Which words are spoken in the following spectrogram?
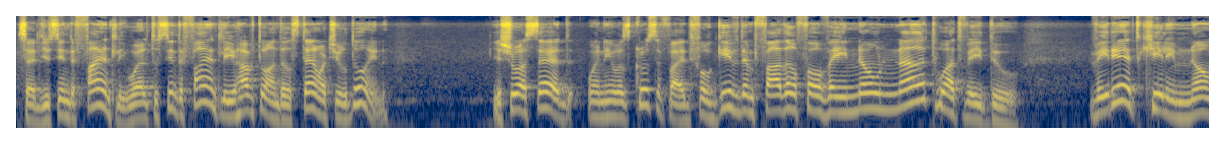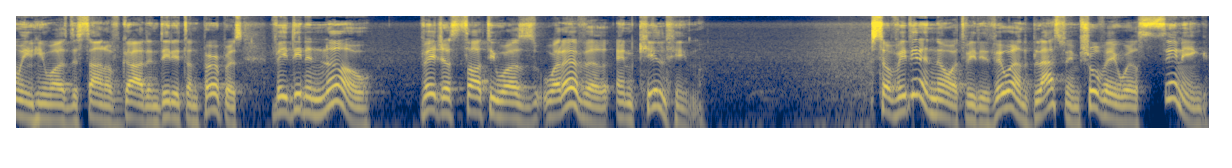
Said, You sin defiantly. Well, to sin defiantly, you have to understand what you're doing. Yeshua said when he was crucified, Forgive them, Father, for they know not what they do. They didn't kill him knowing he was the Son of God and did it on purpose. They didn't know. They just thought he was whatever and killed him. So they didn't know what they did. They weren't blaspheming. Sure, they were sinning.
